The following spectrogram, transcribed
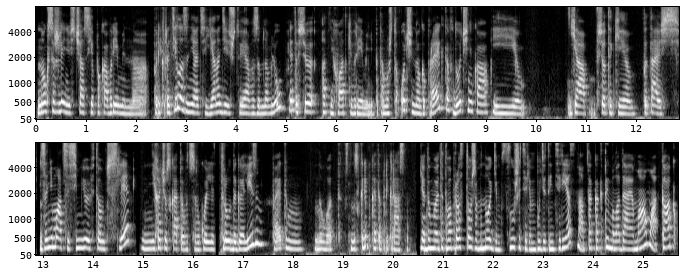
Но, к сожалению, сейчас я пока временно прекратила занятия. Я надеюсь, что я возобновлю. Это все от нехватки времени, потому что очень много проектов, доченька, и я все-таки пытаюсь заниматься семьей в том числе. Не хочу скатываться в голый трудоголизм, поэтому, ну вот, ну скрипка это прекрасно. Я думаю, этот вопрос тоже многим слушателям будет интересно, так как ты молодая мама, как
